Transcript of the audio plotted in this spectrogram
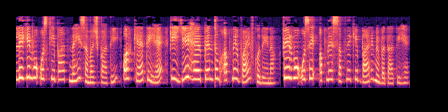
लेकिन वो उसकी बात नहीं समझ पाती और कहती है कि, ये हेयर पिन तुम अपने वाइफ को देना। फिर वो उसे अपने सपने के बारे में बताती है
